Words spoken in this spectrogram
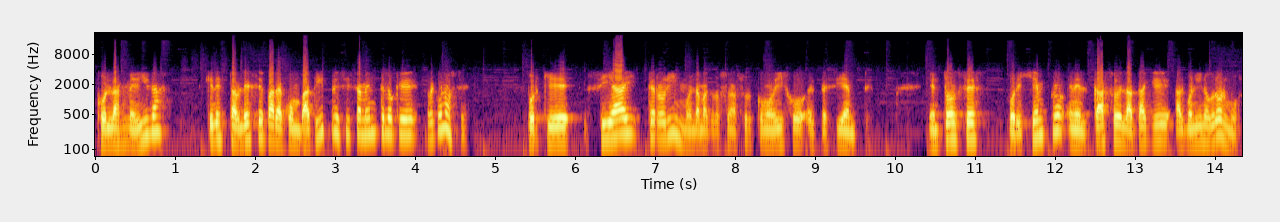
con las medidas que él establece para combatir precisamente lo que reconoce. Porque si hay terrorismo en la macrozona sur, como dijo el presidente, entonces, por ejemplo, en el caso del ataque al molino Grolmus,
